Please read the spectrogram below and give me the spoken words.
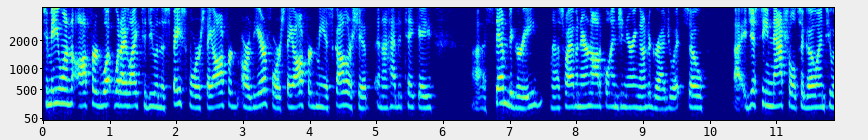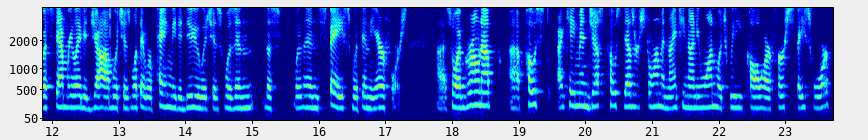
to me, when offered what would I like to do in the Space Force, they offered, or the Air Force, they offered me a scholarship and I had to take a uh, STEM degree. So I have an aeronautical engineering undergraduate. So uh, it just seemed natural to go into a STEM related job, which is what they were paying me to do, which is was in this within space within the Air Force. Uh, so I've grown up uh, post, I came in just post Desert Storm in 1991, which we call our first space war,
